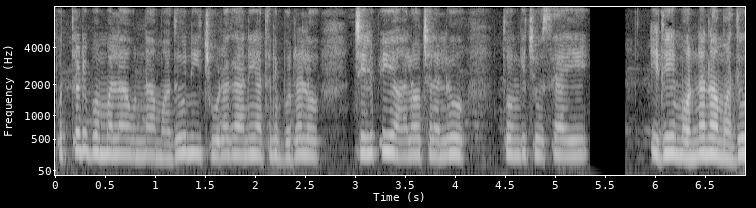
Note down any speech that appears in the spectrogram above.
పుత్తడి బొమ్మలా ఉన్న మధుని చూడగానే అతని బుర్రలో చిలిపి ఆలోచనలు తొంగి చూశాయి. ఇది మొన్న నా మధు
